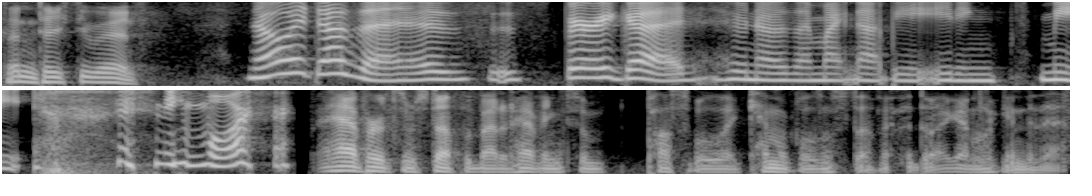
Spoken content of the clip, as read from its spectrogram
Doesn't taste too bad. No, it doesn't. It's, it's very good. Who knows? I might not be eating meat anymore. I have heard some stuff about it having some possible like chemicals and stuff in it, though. I got to look into that.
